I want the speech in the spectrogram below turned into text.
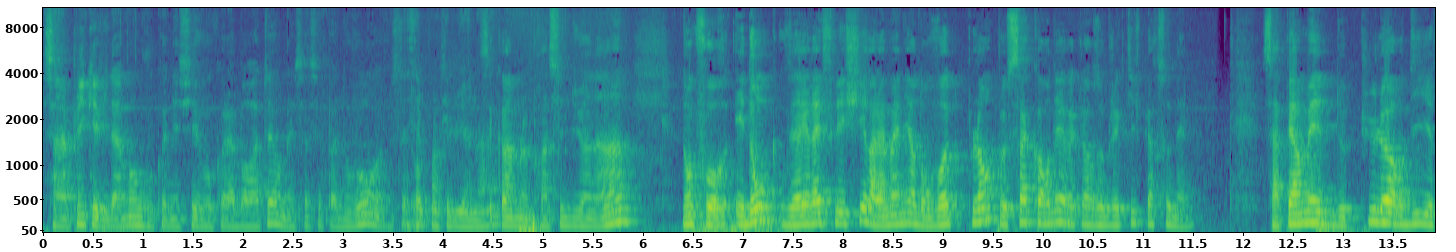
Ça implique évidemment que vous connaissiez vos collaborateurs, mais ça, c'est pas nouveau. C'est le principe du 1 C'est quand même le principe du 1 à 1. Donc, faut, et donc, vous allez réfléchir à la manière dont votre plan peut s'accorder avec leurs objectifs personnels. Ça permet de plus leur dire,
